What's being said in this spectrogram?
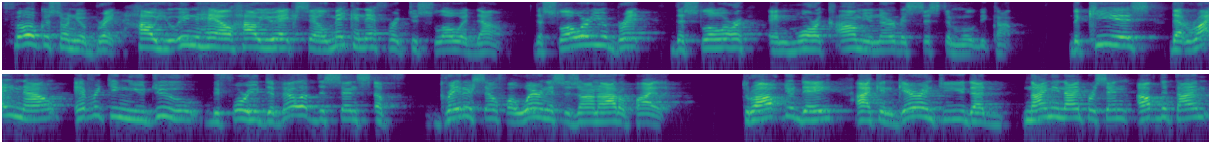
focus on your breath, how you inhale, how you exhale. Make an effort to slow it down. The slower your breath, the slower and more calm your nervous system will become. The key is that right now, everything you do before you develop the sense of greater self awareness is on autopilot. Throughout your day, I can guarantee you that 99% of the time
